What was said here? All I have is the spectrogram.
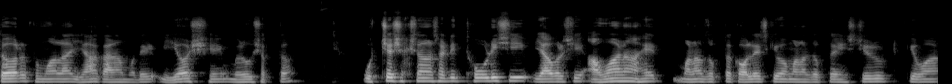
तर तुम्हाला या काळामध्ये यश हे मिळू शकतं. उच्च शिक्षणासाठी थोडीशी यावर्षी आव्हानं आहेत. मनाजोगतं कॉलेज किंवा मनाजोगतं इन्स्टिट्यूट किंवा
